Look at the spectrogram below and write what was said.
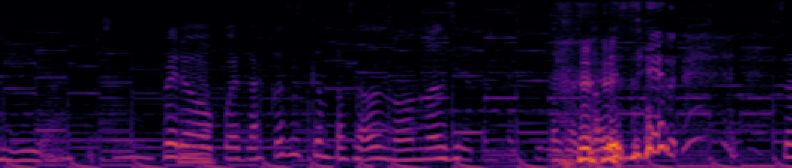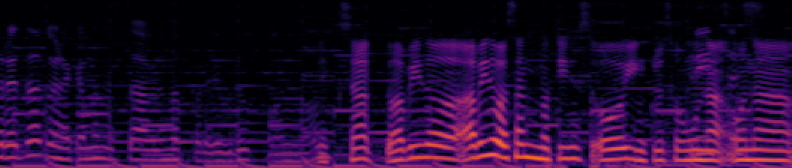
mi vida personal. Pero Ya. pues las cosas que han pasado no, no han sido tan tranquilas al parecer. Sobre todo con lo que hemos estado hablando por el grupo, ¿no? Exacto, ha habido, ha habido bastantes noticias hoy, incluso una, Tristes, una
